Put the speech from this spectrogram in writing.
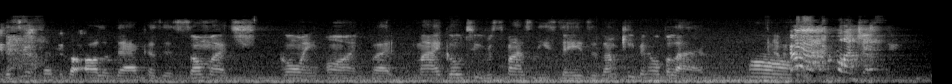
it's for all of that because there's so much going on. But my go-to response these days is I'm keeping hope alive. Oh. Come on, Jesse.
